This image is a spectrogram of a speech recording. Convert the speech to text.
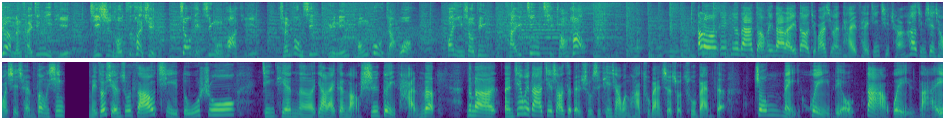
热门财经议题、即时投资快讯、焦点新闻话题，陈凤欣与您同步掌握。欢迎收听《财经起床号》。Hello，各位听众，大家早！欢迎大家来到九八新闻台财经起床号节目现场，我是陈凤欣。每周选书早起读书，今天呢要来跟老师对谈了。那么，嗯，今天为大家介绍这本书是天下文化出版社所出版的《中美汇流大未来》。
